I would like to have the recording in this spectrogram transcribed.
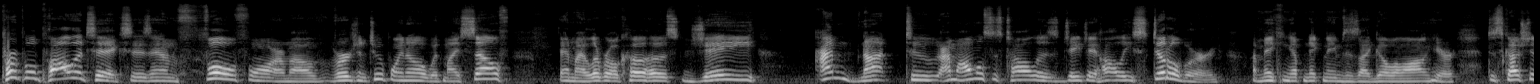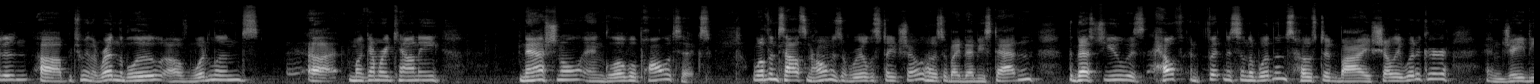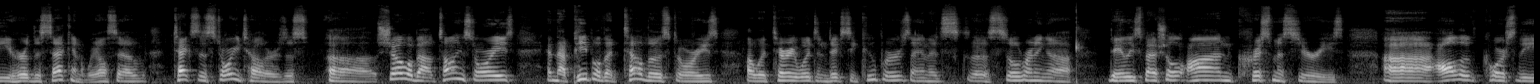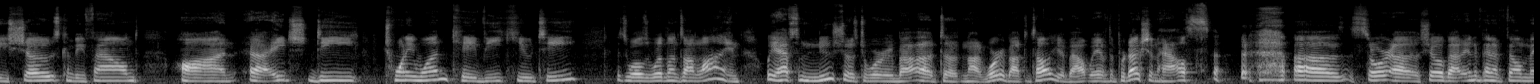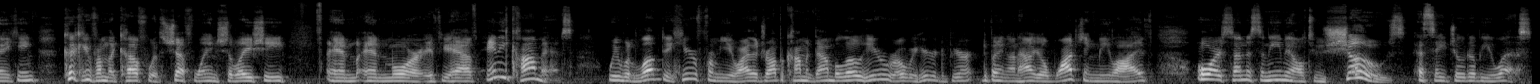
Purple Politics is in full form of version 2.0 with myself and my liberal co-host Jay. I'm not too. I'm almost as tall as JJ Hollie Stittleberg. I'm making up nicknames as I go along here. Discussion uh, between the red and the blue of Woodlands, uh, Montgomery County, national and global politics. Woodlands House and Home is a real estate show hosted by Debbie Staton. The Best You is Health and Fitness in the Woodlands, hosted by Shelley Whitaker and J.D. Hurd II. We also have Texas Storytellers, a uh, show about telling stories and the people that tell those stories uh, with Terry Woods and Dixie Coopers, and it's uh, still running a daily special on Christmas series. Uh, all of course the shows can be found on HD21 uh, KVQT as well as Woodlands Online. We have some new shows to worry about, uh, to not worry about, to tell you about. We have the Production House, uh, uh, show about independent filmmaking, cooking from the cuff with Chef Wayne Shalashi, and and more. If you have any comments. We would love to hear from you. Either drop a comment down below here or over here, depending on how you're watching me live, or send us an email to shows, S H O W S,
